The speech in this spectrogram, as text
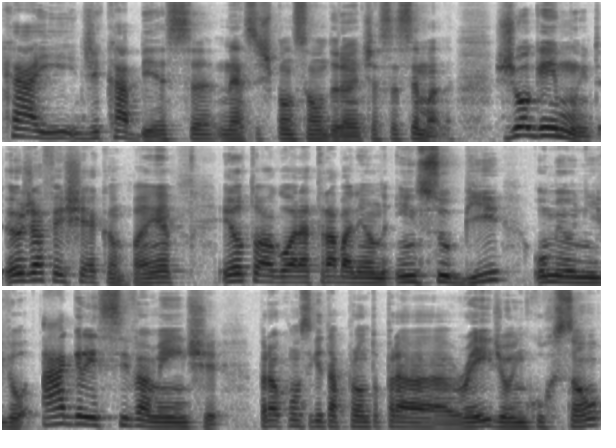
caí de cabeça nessa expansão durante essa semana. Joguei muito, eu já fechei a campanha, eu tô agora trabalhando em subir o meu nível agressivamente para eu conseguir estar tá pronto para raid ou incursão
